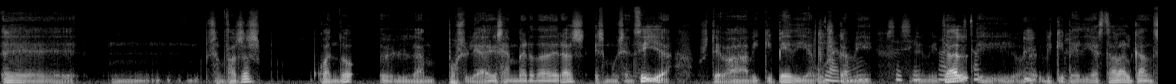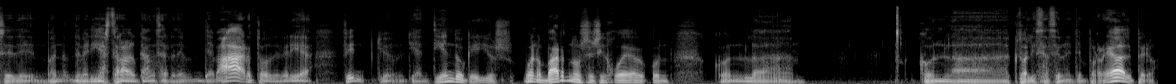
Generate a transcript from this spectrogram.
Eh, mm, son falsas cuando la posibilidad de que sean verdaderas es muy sencilla. Usted va a Wikipedia, busca Claro, mi, sí, sí, eh, mi tal, y bueno, Wikipedia está al alcance de, bueno, debería estar al alcance de, de Bart, o debería, en fin, yo ya entiendo que ellos, bueno, Bart no sé si juega con, con la con la actualización en tiempo real, pero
